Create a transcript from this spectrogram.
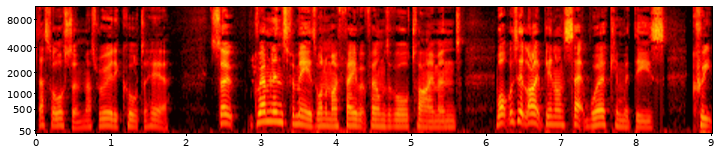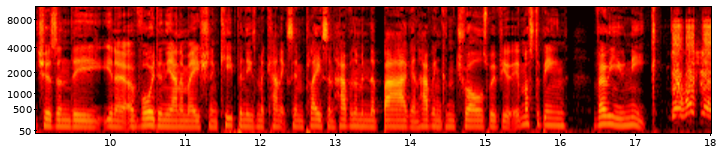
That's awesome. That's really cool to hear. So, Gremlins for me is one of my favourite films of all time. And what was it like being on set working with these creatures and the, you know, avoiding the animation and keeping these mechanics in place and having them in the bag and having controls with you? It must have been very unique. There was no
